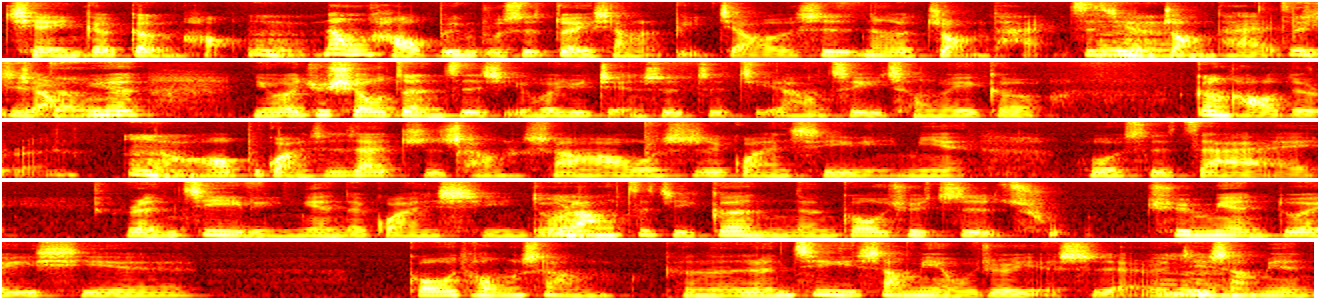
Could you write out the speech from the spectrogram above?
前一个更好。嗯，那种好并不是对象的比较，而是那个状态，自己的状态比较。因为你会去修正自己，会去检视自己，让自己成为一个更好的人。嗯，然后不管是在职场上啊，或是关系里面，或者是在。人际里面的关系，你都让自己更能够去自处，嗯、去面对一些沟通上，可能人际上面，我觉得也是、欸、人际上面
